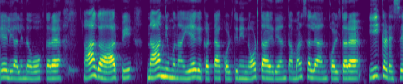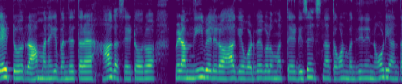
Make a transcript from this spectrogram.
ಹೇಳಿ ಅಲ್ಲಿಂದ ಹೋಗ್ತಾರೆ. ಆಗ ಆರ್ ಪಿ, ನಾನು ನಿಮ್ಮನ್ನ ಹೇಗೆ ಕಟ್ಟಾಕೊಳ್ತೀನಿ, ನೋಡ್ತಾ ಇರಿ ಅಂತ ಮನಸ್ಸಲ್ಲೇ ಅಂದ್ಕೊಳ್ತಾರೆ ಈ ಕಡೆ ಸೇಟು ರಾಮ್ ಮನೆಗೆ ಬಂದಿರ್ತಾರೆ. ಆಗ ಸೇಟು ಅವರು, ಮೇಡಮ್, ನೀವು ಹೇಳಿರೋ ಹಾಗೆ ಒಡವೆಗಳು ಮತ್ತು ಡಿಸೈನ್ಸ್ನ ತೊಗೊಂಡು ಬಂದಿದ್ದೀನಿ, ನೋಡಿ ಅಂತ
